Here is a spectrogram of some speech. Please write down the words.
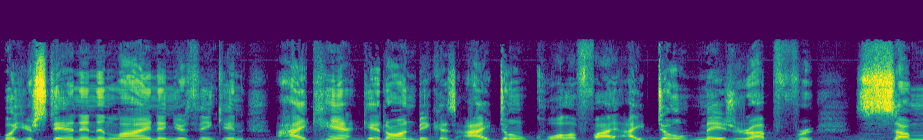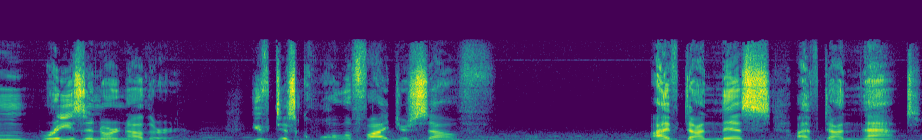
Well, you're standing in line and you're thinking, I can't get on because I don't qualify. I don't measure up for some reason or another. You've disqualified yourself. I've done this, I've done that.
